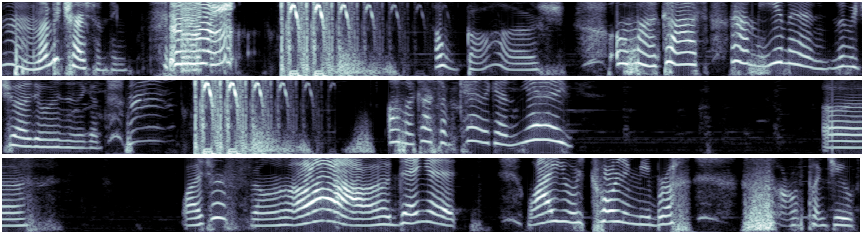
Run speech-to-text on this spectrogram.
Hmm, let me try something. Oh gosh. Oh my gosh, I'm even. Let me try doing it again. Oh my gosh, I'm cat again. Yay! Uh, why is your phone? Ah, dang it! Why are you recording me, bro? I'll punch you.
